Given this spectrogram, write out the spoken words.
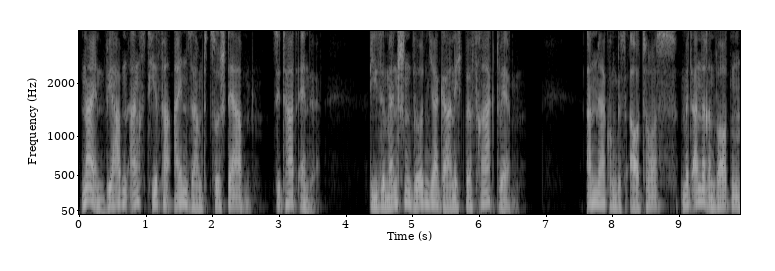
Nein, wir haben Angst, hier vereinsamt zu sterben. Zitat Ende. Diese Menschen würden ja gar nicht befragt werden. Anmerkung des Autors, mit anderen Worten,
